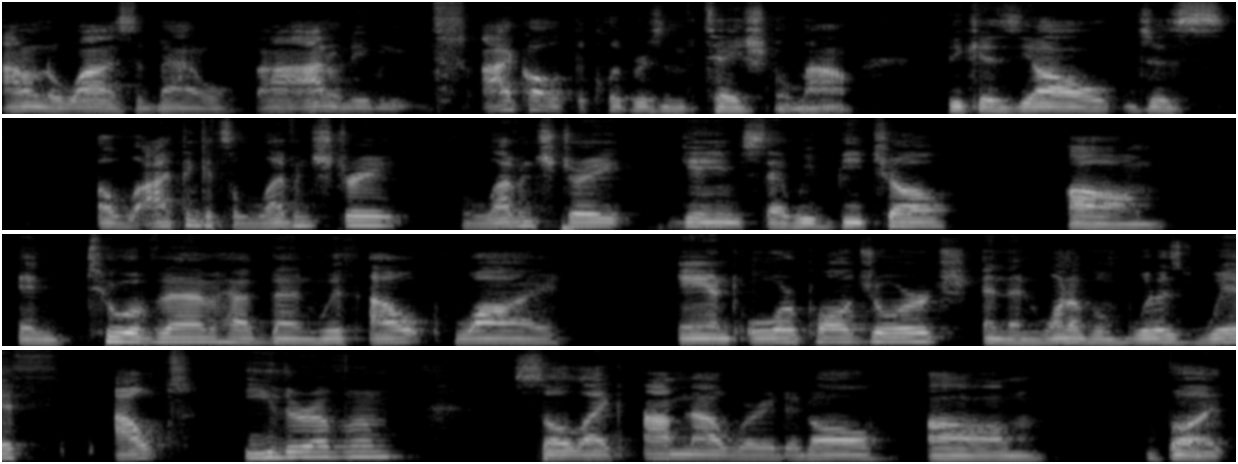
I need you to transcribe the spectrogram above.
I don't know why it's a battle. I, I don't even. I call it the Clippers Invitational now because y'all just. I think it's eleven straight, eleven straight games that we've beat y'all. Um, and two of them have been without Kawhi and or Paul George, and then one of them was without either of them. So like I'm not worried at all. Um, but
